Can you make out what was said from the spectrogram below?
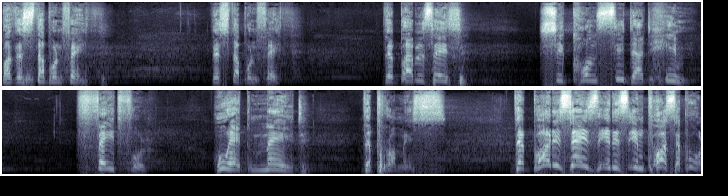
But the stubborn faith, the stubborn faith. The Bible says she considered him faithful who had made the promise. The body says it is impossible.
